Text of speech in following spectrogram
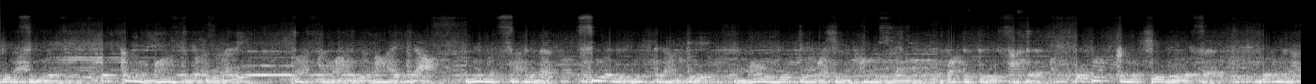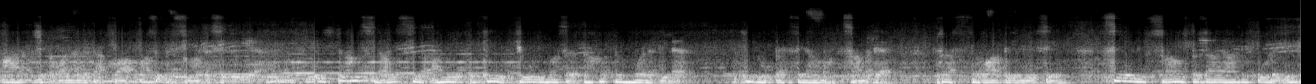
පිළිසීමේ එකම මාර්ගය වූ බැරි ත්‍රස්තවාදී නායකයා මෙම සටන සියලු මිත්‍රයන්ගේ මෞලික වශයෙන් හඳුන්වන වටේ සට උපක්‍රමශීලී ලෙස දෙවන ආරක්ෂක වළඳ දක්වා පසුබැසීමට සිදුවිය. 1991 ජූලි මාස 13 වන දින හිරු පැසයාමත් සමඟ ත්‍රස්තවාදීන් විසින් සියලු සාම්ප්‍රදායානුකූල යුද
